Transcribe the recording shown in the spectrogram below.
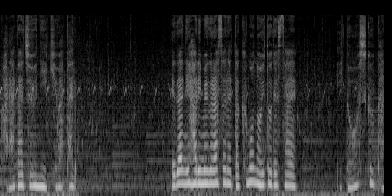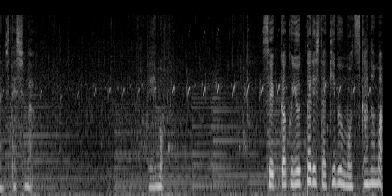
体中に行き渡る。枝に張り巡らされた雲の糸でさえ愛おしく感じてしまう。でもせっかくゆったりした気分もつかの間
